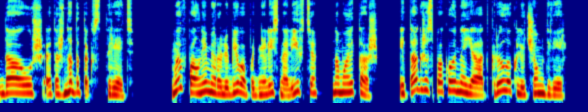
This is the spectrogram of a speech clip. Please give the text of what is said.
Да уж, это ж надо так встреть. Мы вполне миролюбиво поднялись на лифте на мой этаж, и также спокойно я открыла ключом дверь.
